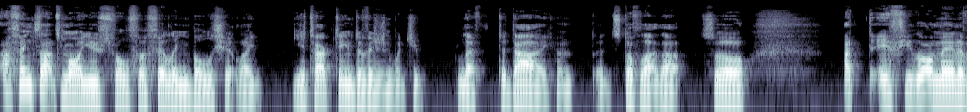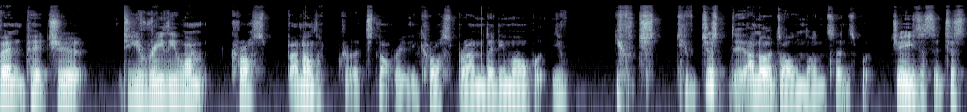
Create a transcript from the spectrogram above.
I think that's more useful for filling bullshit like your tag team division, which you left to die and, and stuff like that. So, I, if you got a main event picture, do you really want cross? I know it's not really cross brand anymore, but you you've just you've just I know it's all nonsense, but Jesus, it just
